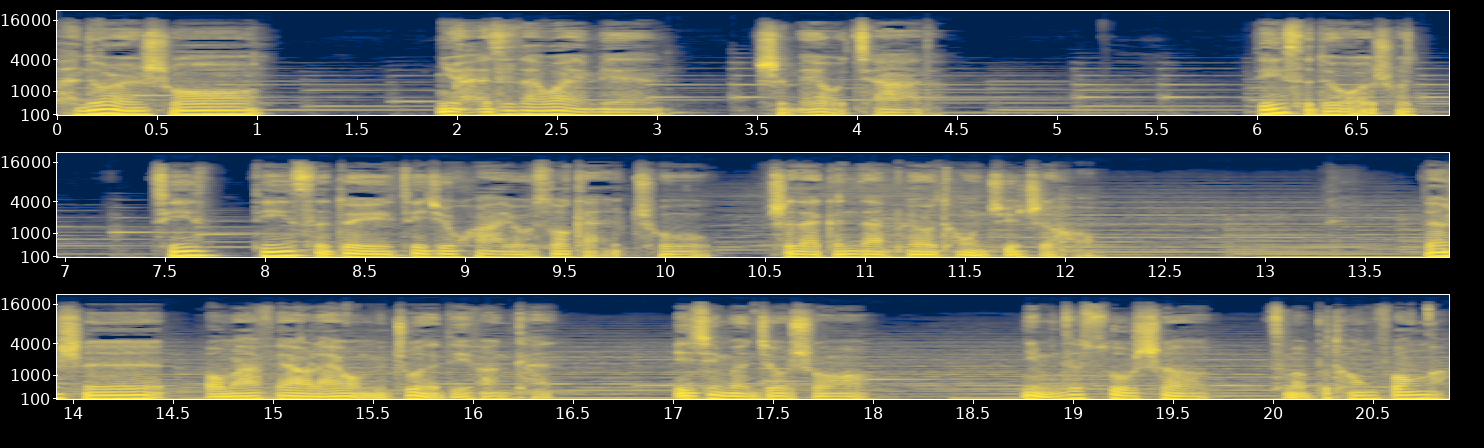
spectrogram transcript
很多人说，女孩子在外面是没有家的。第一次对我说，第第一次对这句话有所感触，是在跟男朋友同居之后。当时我妈非要来我们住的地方看，一进门就说：“你们的宿舍怎么不通风啊？”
